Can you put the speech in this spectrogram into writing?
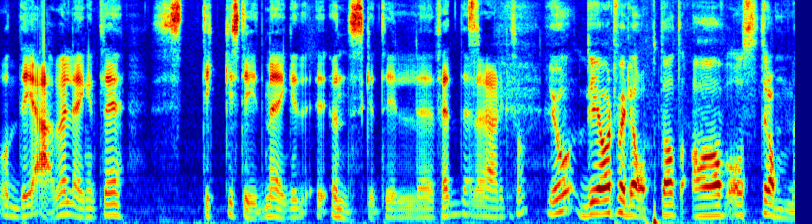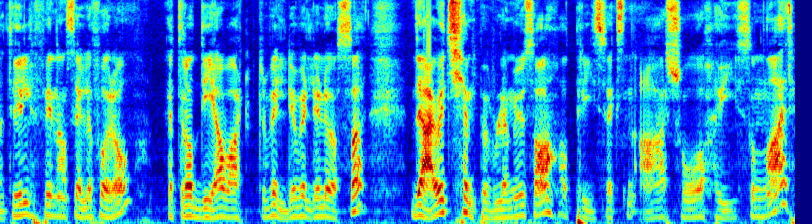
og det er vel egentlig stikk i strid med eget ønske til eh, Fed, eller er det ikke sånn? Jo, de har vært veldig opptatt av å stramme til finansielle forhold etter at de har vært veldig veldig løse. Det er jo et kjempeproblem i USA at prisveksten er så høy som den er.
